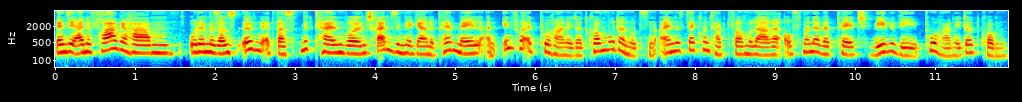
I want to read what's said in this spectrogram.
Wenn Sie eine Frage haben oder mir sonst irgendetwas mitteilen wollen, schreiben Sie mir gerne per Mail an info@puhani.com oder nutzen eines der Kontaktformulare auf meiner Webpage www.puhani.com.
